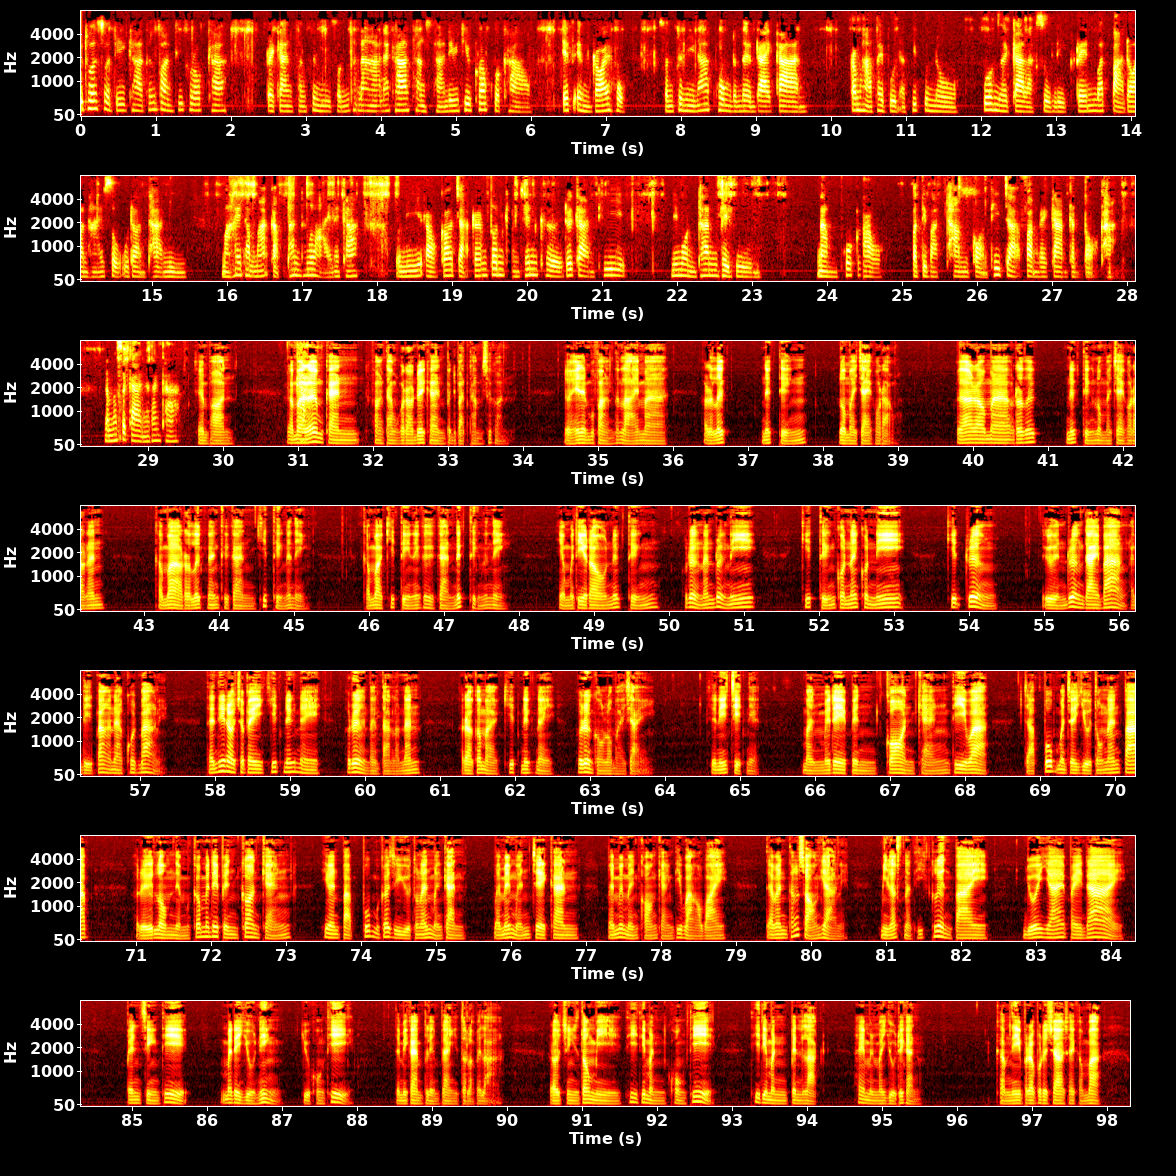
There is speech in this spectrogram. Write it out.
ผู้ทวสวัสดีค่ะท่านฟังที่เคารพค่ะ รายการสังสนีสนทนานะคะ ทางสถานีวิทยุครอบครัวข่าว FM106 สันสนีนาฏพงษ์ดำเนินรายการพระมหาภัยบุญอภิปุโนผู้อำนวยการหลักสูตรหลีกเร้น วัดป่าดอนหายโศอุดรธานี มาให้ธรรมะกับท่านทั้งหลายนะคะ วันนี้เราก็จะเริ่มต้นกันเช่นเคย ด้วยการที่นิมนต์ท่านภัยบุญนำพวกเราปฏิบัติธรรมก่อนที่จะฟังรายการกันต่อค่ะนมัสการนะท่านคะ ชิญพร เรามาเริ่มการฟังธรรมของเราด้วยการปฏิบัติธรรมซะก่อน โดยให้ท่านผู้ฟังทั้งหลายมาระลึกนึกถึงลมหายใจของเรา เวลาเรามาระลึกนึกถึงลมหายใจของเรานั้นคำว่าระลึกนั้นคือการคิดถึงนั่นเองคำว่าคิดถึงนั้นก็คือการนึกถึงนั่นเอง อย่างบางทีเรานึกถึงเรื่องนั้นเรื่องนี้ คิดถึงคนนั้นคนนี้ คิดเรื่องอื่นเรื่องใดบ้าง อดีตบ้างอนาคตบ้างเนี่ยแทนที่เราจะไปคิดนึกใน เรื่องต่างๆเหล่านั้น เราก็มาคิดนึกในเรื่องของลมหายใจ ทีนี้จิตเนี่ยมันไม่ได้เป็นก้อนแข็งที่ว่าจับปุ๊บมันจะอยู่ตรงนั้นปั๊บหรือลมเนี่ยมันก็ไม่ได้เป็นก้อนแข็ง ที่มันปรับปุ๊บมันก็จะอยู่ตรงนั้นเหมือนกัน มันไม่เหมือนเจกัน มันไม่เหมือนของแข็งที่วางเอาไว้ แต่มันทั้งสองอย่างเนี่ยมีลักษณะที่เคลื่อนไปย้ยย้ายไปได้ เป็นสิ่งที่ไม่ได้อยู่นิ่งอยู่คงที่ จะมีการเปลี่ยนแปลงอยู่ตลอดเวลา เราจึงจะต้องมีที่ที่มันคงที่ที่ที่มันเป็นหลักให้มันมาอยู่ด้วยกันคำนี้พระพุทธเจ้าใช้คำว่า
